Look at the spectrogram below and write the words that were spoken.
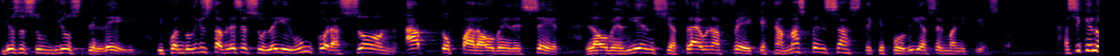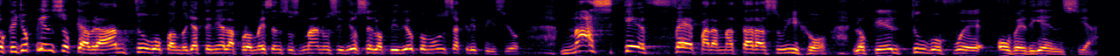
Dios es un Dios de ley. Y cuando Dios establece su ley en un corazón apto para obedecer, la obediencia trae una fe que jamás pensaste que podía ser manifiesto. Así que lo que yo pienso que Abraham tuvo cuando ya tenía la promesa en sus manos y Dios se lo pidió como un sacrificio, más que fe para matar a su hijo, lo que él tuvo fue obediencia.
